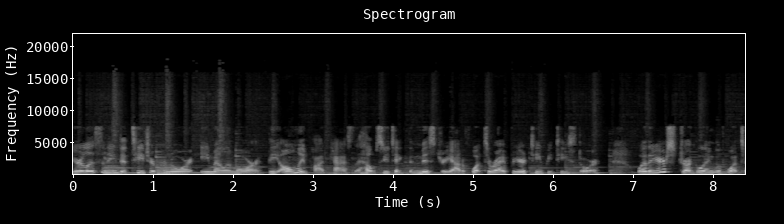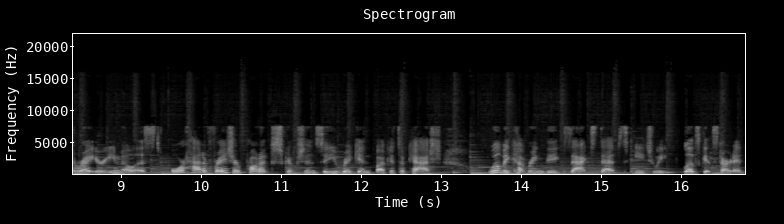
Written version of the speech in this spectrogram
You're listening to Teacherpreneur Email and More, the only podcast that helps you take the mystery out of what to write for your TPT store. Whether you're struggling with what to write your email list or how to phrase your product description so you rake in buckets of cash, we'll be covering the exact steps each week. Let's get started.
